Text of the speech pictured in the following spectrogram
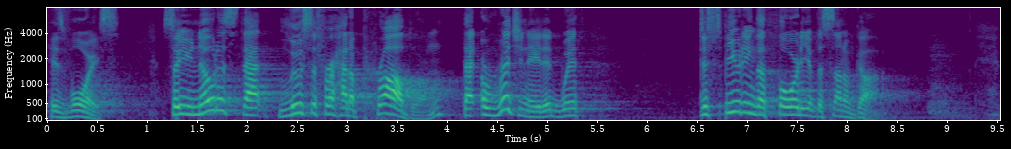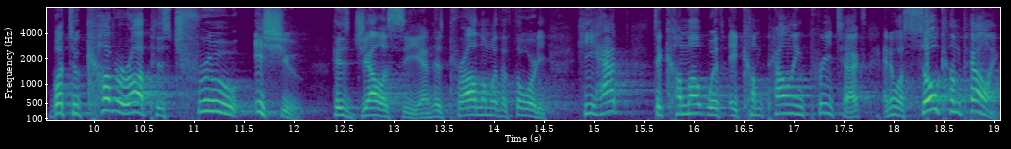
his voice. So you notice that Lucifer had a problem that originated with disputing the authority of the Son of God. But to cover up his true issue, his jealousy and his problem with authority, he had to come up with a compelling pretext, and it was so compelling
